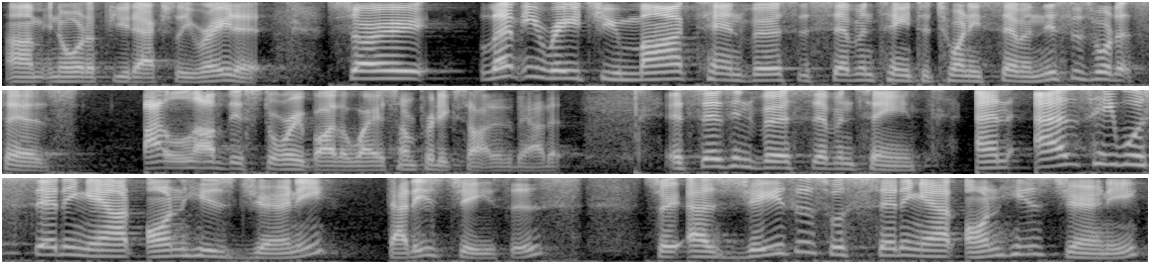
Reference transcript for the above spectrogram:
um, in order for you to actually read it. So let me read to you Mark 10, verses 17 to 27. This is what it says. I love this story, by the way, so I'm pretty excited about it. It says in verse 17, and as he was setting out on his journey, that is Jesus. So as Jesus was setting out on his journey,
